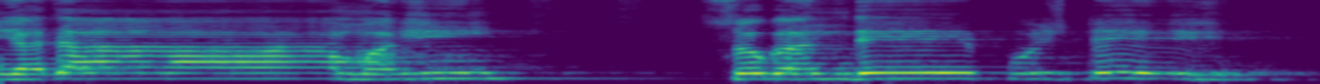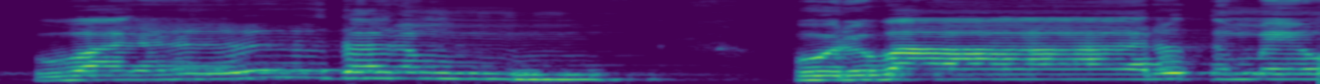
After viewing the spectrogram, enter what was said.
યજામહી સુગંધે પુષ્ટે વરદરમ પૂર્વારુતમેવ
